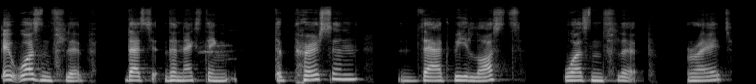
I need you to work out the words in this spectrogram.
it wasn't Flip. That's the next thing. The person that we lost wasn't Flip, right?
